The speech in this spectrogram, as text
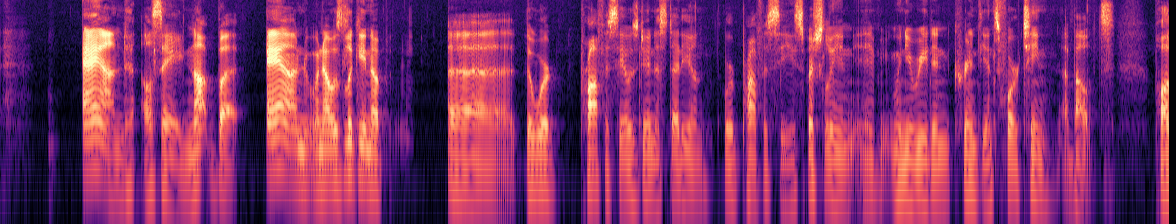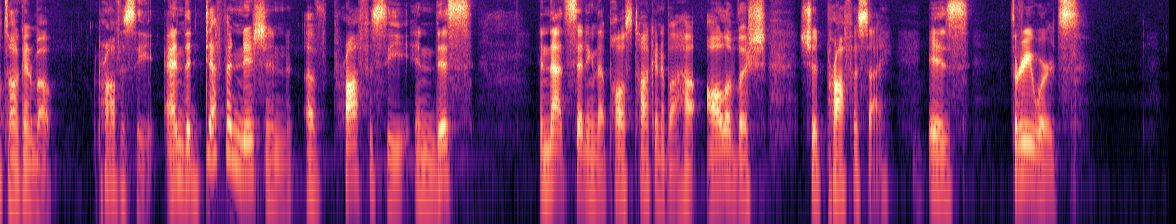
and I'll say not but and when I was looking up uh, the word prophecy. I was doing a study on the word prophecy, especially in, in when you read in Corinthians 14 about Paul talking about prophecy and the definition of prophecy in this in that setting that Paul's talking about how all of us should prophesy is three words.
